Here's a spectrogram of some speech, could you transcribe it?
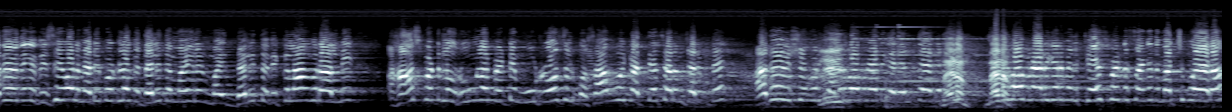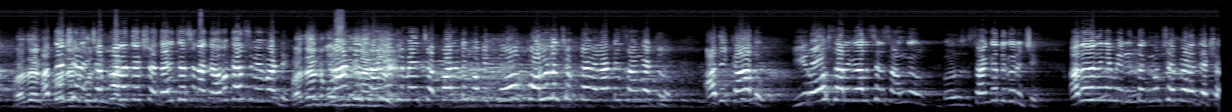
అదేవిధంగా విజయవాడ నడిబొడ్డులో ఒక దళిత మహిళ దళిత వికలాంగురాల్ని హాస్పిటల్లో రూమ్లో పెట్టి మూడు రోజులు సామూహిక అత్యాచారం జరిపితే అదే విషయం. చంద్రబాబు నాయుడు గారు వెళ్తే. చంద్రబాబు నాయుడు గారి మీద కేసు పెట్టిన సంగతి అధ్యక్ష దయచేసి నాకు అవకాశం ఇవ్వండి. ఇలాంటి మేము చెప్పాలంటే కొన్ని కొలలు చెప్తాం ఇలాంటి సంఘటనలు. అది కాదు ఈ రోజు జరగాల్సిన సంగ- సంగతి గురించి. అదేవిధంగా మీరు ఇంతకు ముందు చెప్పారు అధ్యక్ష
